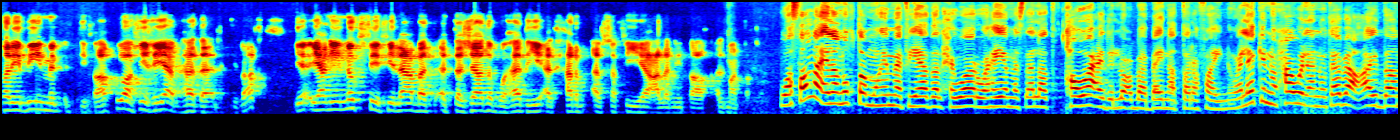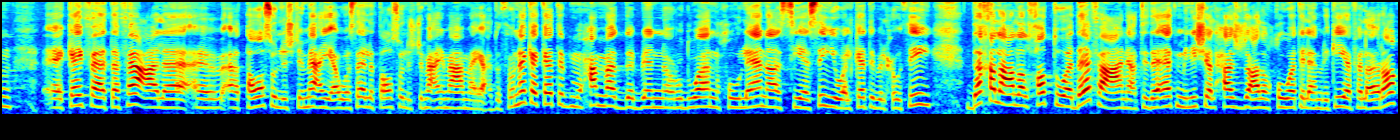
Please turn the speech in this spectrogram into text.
قريبين من اتفاق وفي غياب هذا الاتفاق. يعني نكفي في لعبة التجاذب وهذه الحرب الخفية على نطاق المنطقة. وصلنا إلى نقطة مهمة في هذا الحوار وهي مسألة قواعد اللعبة بين الطرفين ولكن نحاول أن نتابع أيضا آه، كيف تفاعل آه، التواصل الاجتماعي أو وسائل التواصل الاجتماعي مع ما يحدث هناك كاتب محمد بن رضوان خولان السياسي والكاتب الحوثي دخل على الخط ودافع عن اعتداءات ميليشيا الحشد على القوات الأمريكية في العراق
